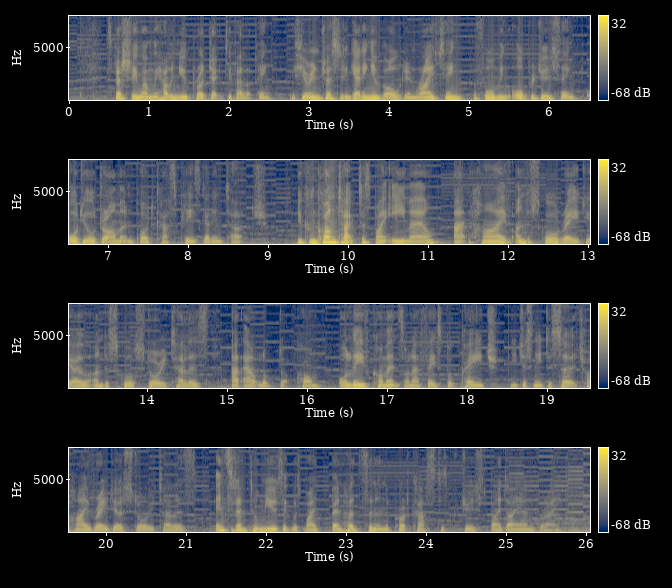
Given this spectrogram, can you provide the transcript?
especially when we have a new project developing. If you're interested in getting involved in writing, performing, or producing audio, drama, and podcasts, please get in touch. You can contact us by email at hive underscore radio underscore storytellers at outlook.com or leave comments on our Facebook page. You just need to search for Hive Radio Storytellers. Incidental music was by Ben Hudson and the podcast is produced by Diane Gray.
